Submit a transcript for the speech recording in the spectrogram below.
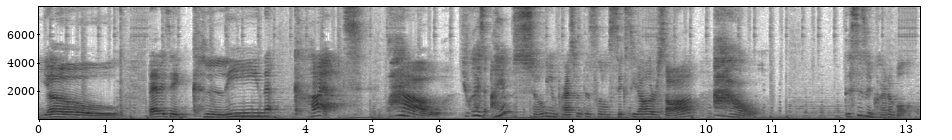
Yo, that is a clean cut. Wow. You guys, I am so impressed with this little $60 saw. Wow. This is incredible.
